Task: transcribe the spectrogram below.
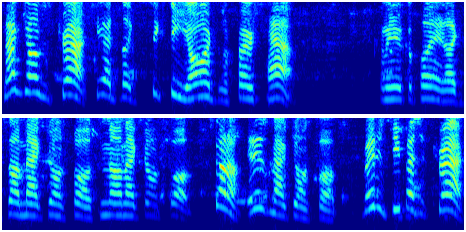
Mac Jones is trash. He had like 60 yards in the first half. I mean, you're complaining like it's not Mac Jones' fault. It's not Mac Jones' fault. Shut up. It is Mac Jones' fault. Raiders defense is trash.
